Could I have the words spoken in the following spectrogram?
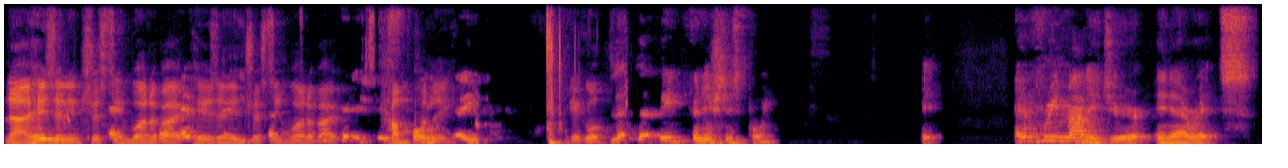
Now here's an interesting one about here's an interesting one about Kompany. Point, yeah, go on. Let, let, me finish this point. every manager inherits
